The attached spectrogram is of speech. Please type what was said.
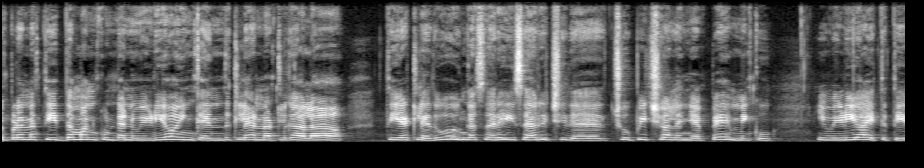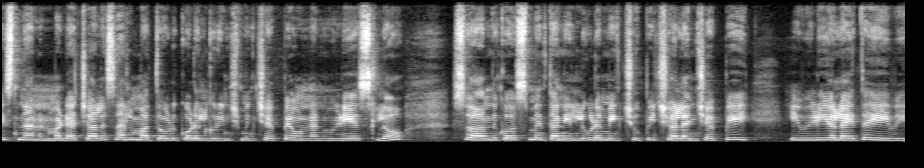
ఎప్పుడైనా తీద్దాం అనుకుంటాను వీడియో ఇంకా ఎందుకులే అన్నట్లుగా అలా తీయట్లేదు. ఇంకా సరే ఈసారి చూపించాలని చెప్పి మీకు ఈ వీడియో అయితే తీస్తున్నాను అనమాట చాలాసార్లు మా తోడుకోడల గురించి మీకు చెప్పే ఉన్నాను వీడియోస్లో. సో అందుకోసమే తన ఇల్లు కూడా మీకు చూపించాలని చెప్పి ఈ వీడియోలో అయితే ఇవి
